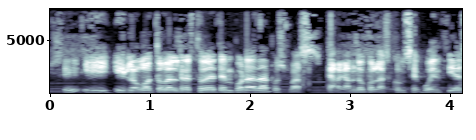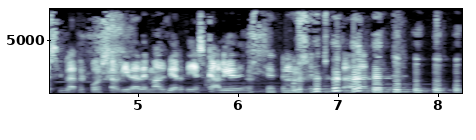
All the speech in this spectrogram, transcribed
sí. Y, y luego todo el resto de temporada, pues vas cargando con las consecuencias y la responsabilidad de Mulder y de hostia, ¿qué hemos hecho? Tal.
